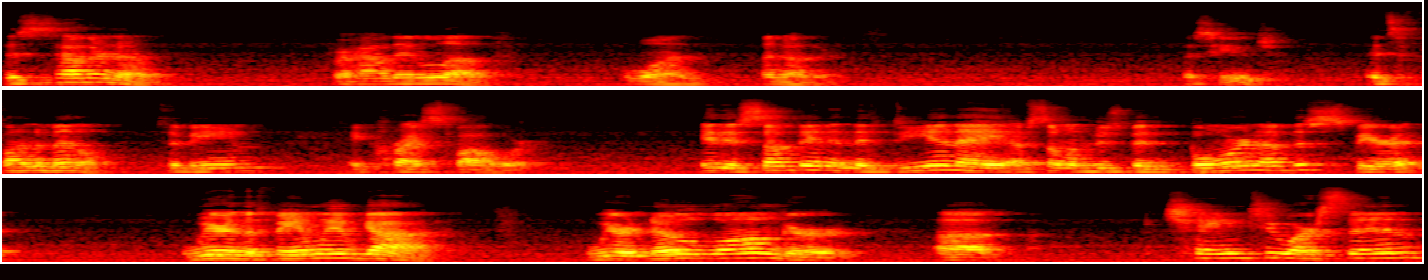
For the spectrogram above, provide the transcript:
This is how they're known for how they love one another. That's huge. It's fundamental to being a Christ follower. It is something in the DNA of someone who's been born of the Spirit. We're in the family of God. We are no longer uh, chained to our sin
